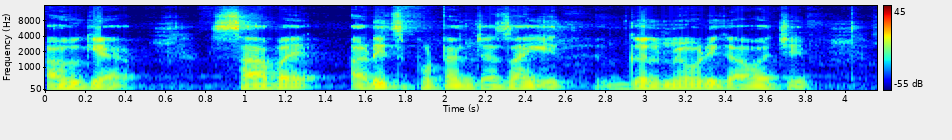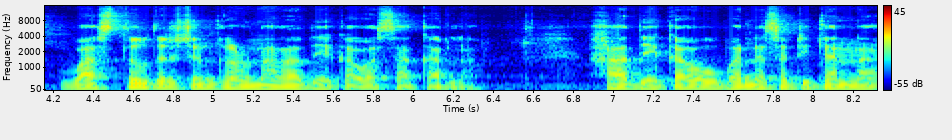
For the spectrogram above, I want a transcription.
अवघ्या सहा बाय अडीच फुटांच्या जागेत गलमेवाडी गावाचे वास्तव दर्शन घडवणारा देखावा साकारला. हा देखावा उभारण्यासाठी त्यांना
